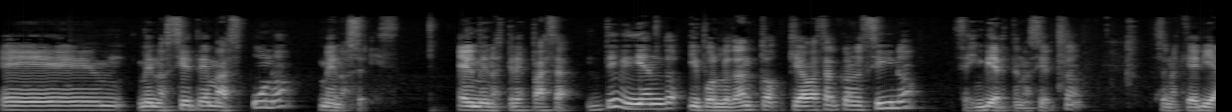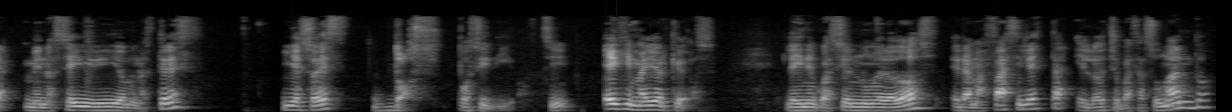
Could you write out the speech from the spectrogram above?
eh, menos 7 más 1, menos 6. El menos 3 pasa dividiendo y por lo tanto, ¿qué va a pasar con el signo? Se invierte, ¿no es cierto? Entonces nos quedaría menos 6 dividido menos 3 y eso es 2 positivo, ¿sí? x mayor que 2. La inecuación número 2 era más fácil esta, el 8 pasa sumando,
